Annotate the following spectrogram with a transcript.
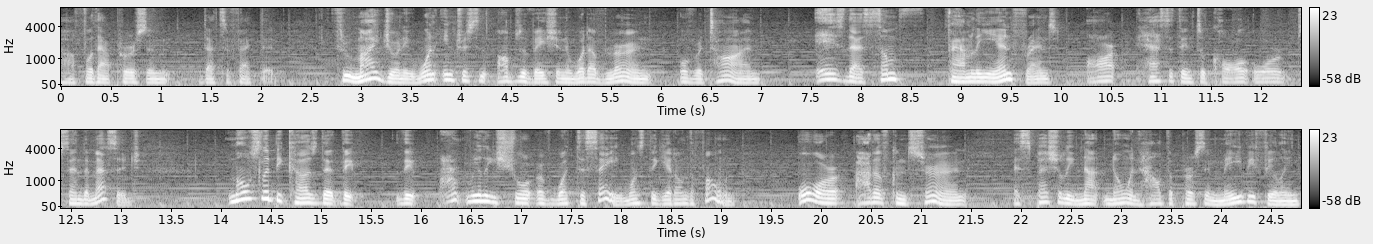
uh, for that person that's affected. through my journey, one interesting observation and what I've learned over time is that some family and friends are hesitant to call or send a message. Mostly because that they they aren't really sure of what to say once they get on the phone or out of concern, especially not knowing how the person may be feeling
